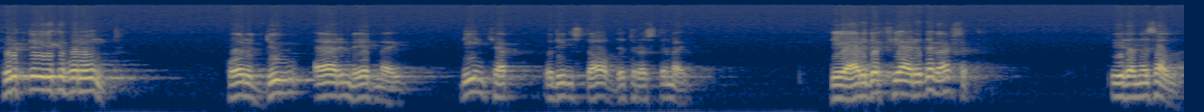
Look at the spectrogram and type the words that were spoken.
frykter ikke for ondt, for du er med meg. Din kjepp og din stav, det trøster meg. Det er det fjerde verset i denne salmen.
